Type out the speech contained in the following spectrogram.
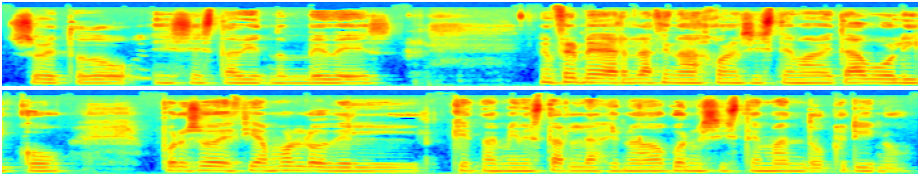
sobre todo se está viendo en bebés, enfermedades relacionadas con el sistema metabólico. Por eso decíamos lo del que también está relacionado con el sistema endocrino,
